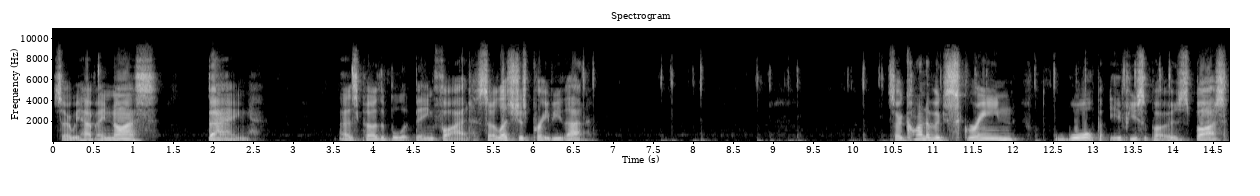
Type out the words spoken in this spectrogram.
So we have a nice bang as per the bullet being fired. So let's just preview that. So kind of a screen warp, if you suppose, but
